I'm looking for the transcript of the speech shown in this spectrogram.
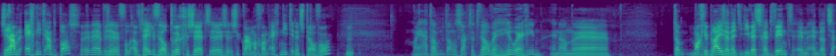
Ze Ja. kwamen er echt niet aan te pas. We, we hebben ze van over het hele veld druk gezet. Ze, ze kwamen gewoon echt niet in het spel voor. Hm. Maar ja, dan, dan zakt het wel weer heel erg in. En dan, eh, dan mag je blij zijn dat je die wedstrijd wint. En, en dat ze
